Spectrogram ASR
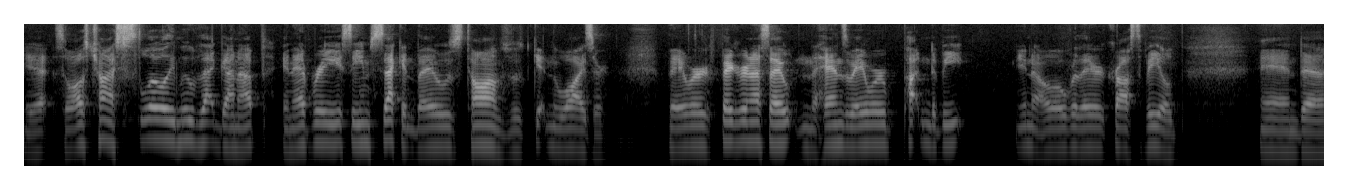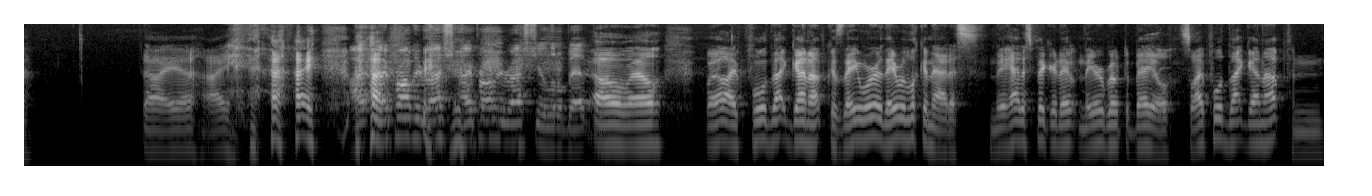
Yeah, so I was trying to slowly move that gun up, and every seemed second those toms was getting the wiser. They were figuring us out, and the hens they were putting to beat, you know, over there across the field, and uh, I, uh, I, I, I, I probably rushed. I probably rushed you a little bit. but oh well, well I pulled that gun up because they were they were looking at us, they had us figured out, and they were about to bail. So I pulled that gun up, and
